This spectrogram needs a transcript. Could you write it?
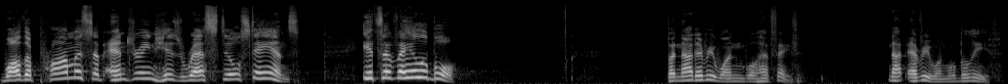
While the promise of entering His rest still stands, it's available. But not everyone will have faith not everyone will believe.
